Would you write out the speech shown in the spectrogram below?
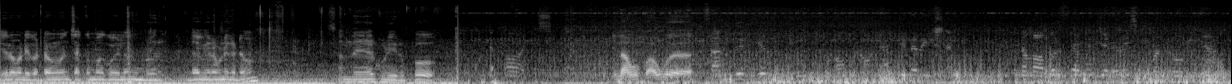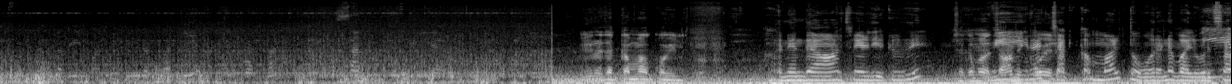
வீரமணி கட்டவன் சக்கம்மா கோயிலாம் கும்பிடுவார். இந்த வீரமணி கட்டவன் சந்தையார் குடியிருப்போ. இல்லை அவங்க அவங்க நம்ம அவர் ஃபேமிலி ஜெனரேஷன் பண்ணுறோம் இல்லையா அதே மாதிரி வீரப்பள்ளி பொம்மை சந்ததியர் வீர சக்கம்மா கோயில். அந்த ஆர்ச்சில் எழுதி இருக்கிறது சக்கம்மா சாமி வீர கோயில். சக்கம்மாள் தோரண வாயில். ஒரு சா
